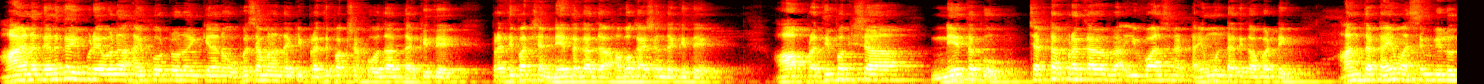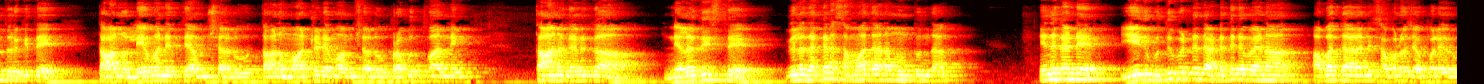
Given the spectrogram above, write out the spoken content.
ఆయన కనుక ఇప్పుడు ఏమైనా హైకోర్టులో ఇంకేమైనా ఉపశమనం దక్కి ప్రతిపక్ష హోదా దక్కితే ప్రతిపక్ష నేతగా అవకాశం దక్కితే ఆ ప్రతిపక్ష నేతకు చట్ట ప్రకారం ఇవ్వాల్సిన టైం ఉంటుంది కాబట్టి అంత టైం అసెంబ్లీలో దొరికితే తాను లేవనెత్తే అంశాలు తాను మాట్లాడే అంశాలు ప్రభుత్వాన్ని తాను గనుక నిలదీస్తే వీళ్ళ దగ్గర సమాధానం ఉంటుందా? ఎందుకంటే ఏది బుద్ధి పెట్టేది అడ్డదిడమైన అబద్ధాలని సభలో చెప్పలేరు.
